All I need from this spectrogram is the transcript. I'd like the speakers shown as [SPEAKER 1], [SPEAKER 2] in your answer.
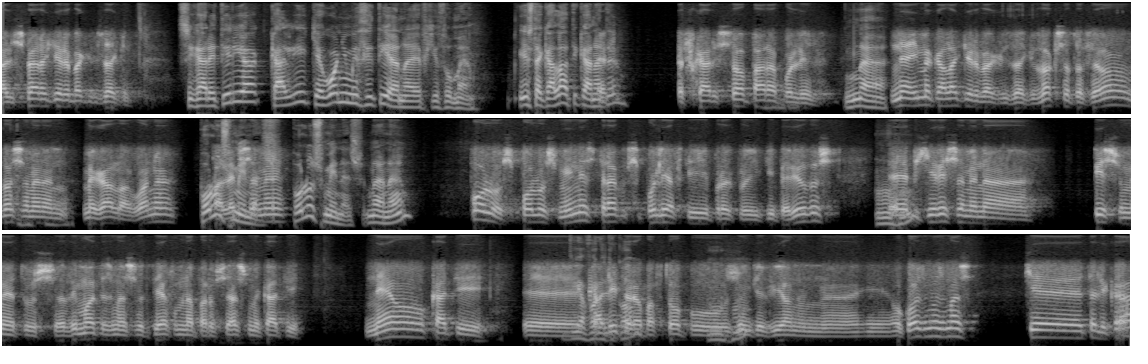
[SPEAKER 1] Καλησπέρα κύριε Μπακητζάκη.
[SPEAKER 2] Συγχαρητήρια, καλή και γόνιμη θητεία να ευχηθούμε. Είστε καλά, τι κάνετε; Ε,
[SPEAKER 1] ευχαριστώ πάρα πολύ.
[SPEAKER 2] Ναι.
[SPEAKER 1] ναι, είμαι καλά κύριε Μπακητζάκη. Δόξα τω Θεώ, δώσαμε έναν μεγάλο αγώνα.
[SPEAKER 2] Πολλούς μήνες, πολλούς μήνες, ναι, ναι.
[SPEAKER 1] Πολλούς, πολλούς μήνες, τράβηξε πολύ αυτή η προεκλογική περίοδος. Ε, επιχειρήσαμε να πείσουμε τους δημότες μας ότι έχουμε να παρουσιάσουμε κάτι νέο, κάτι ε, καλύτερο από αυτό που ζουν και βιώνουν ε, ο κόσμος μας. Και τελικά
